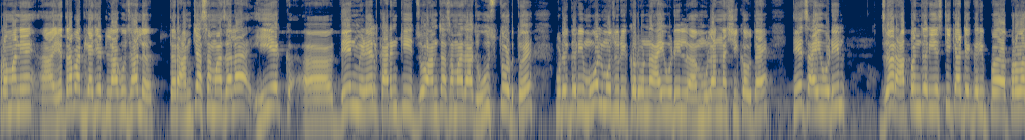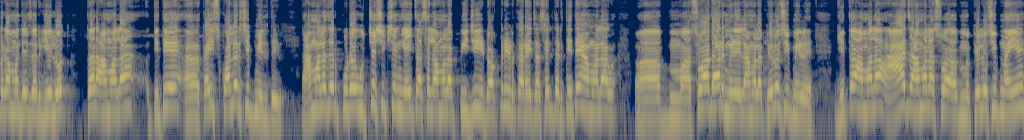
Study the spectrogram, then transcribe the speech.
प्रमाणे हैदराबाद गॅजेट लागू झालं तर आमच्या समाजाला ही एक देण मिळेल. कारण की जो आमचा समाज आज ऊस तोडतोय कुठेतरी मोलमजुरी करून आईवडील मुलांना शिकवत आहे तेच आईवडील जर आपण जर एस टी कॅटेगरी प प्रवर्गामध्ये जर गेलोत तर आम्हाला तिथे काही स्कॉलरशिप मिळतील. आम्हाला जर पुढं उच्च शिक्षण घ्यायचं असेल आम्हाला पी जी डॉक्टरेट करायचं असेल तर तिथे आम्हाला स्वाधार मिळेल आम्हाला फेलोशिप मिळेल. जिथं आम्हाला आज आम्हाला स्व फेलोशिप नाही आहे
